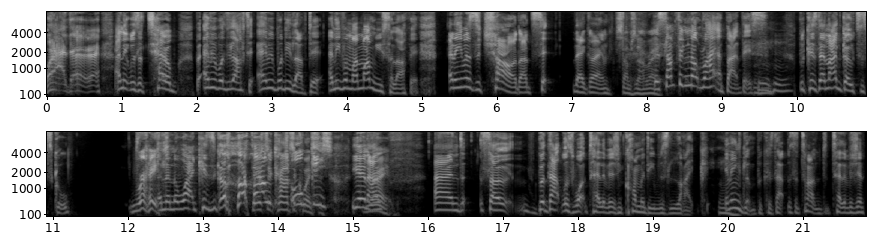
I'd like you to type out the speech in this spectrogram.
and it was a terrible. But everybody laughed it. Everybody loved it, and even my mum used to laugh it. And even as a child, I'd sit there going, Something's not right. "There's something not right about this," because then I'd go to school, Right. and then the white kids go, "Oh, There's the Chalky," consequences. you know. Right. And so, but that was what television comedy was like Mm. in England because that was the time. The television,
